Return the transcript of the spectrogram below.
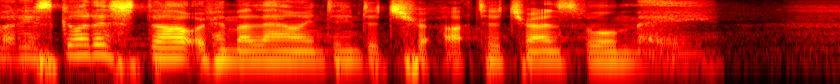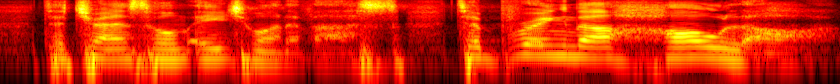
But it's got to start with Him allowing Him to, tra- to transform me, to transform each one of us, to bring the whole lot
